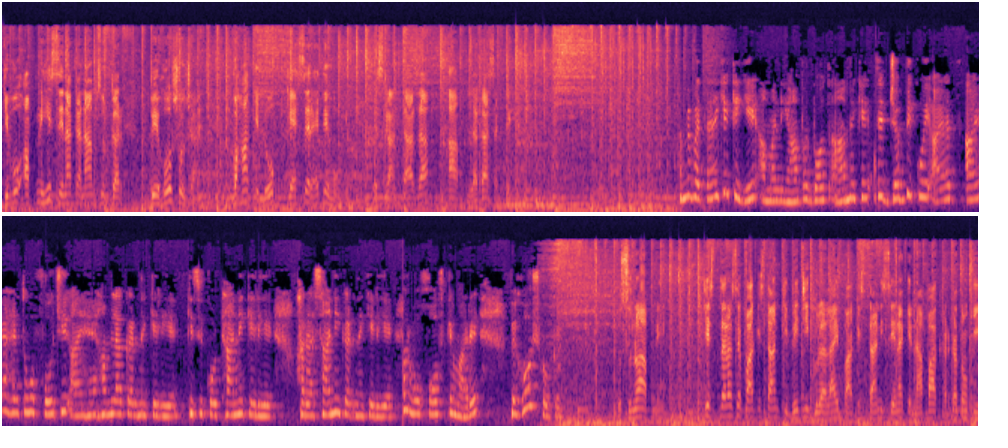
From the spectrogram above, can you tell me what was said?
कि वो अपनी ही सेना का नाम सुनकर बेहोश हो जाएँ, वहाँ के लोग कैसे रहते होंगे? इसका अंदाज़ा आप लगा सकते हैं। हमें बताया गया कि ये अमल यहाँ पर बहुत आम है कि जब भी कोई आया आया है तो वो फौजी आए हैं हमला करने के लिए किसी को उठाने के लिए हरासानी करने के लिए और वो खौफ के मारे बेहोश हो गई। तो सुना आपने किस तरह से पाकिस्तान की बेटी गुलालाई पाकिस्तानी सेना के नापाक हरकतों की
